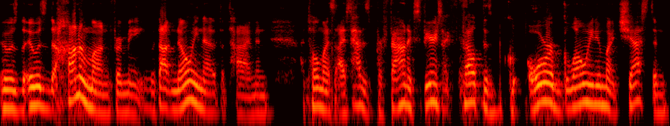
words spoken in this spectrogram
it was it was the Hanuman for me without knowing that at the time. And I told myself I just had this profound experience. I felt this orb glowing in my chest, and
